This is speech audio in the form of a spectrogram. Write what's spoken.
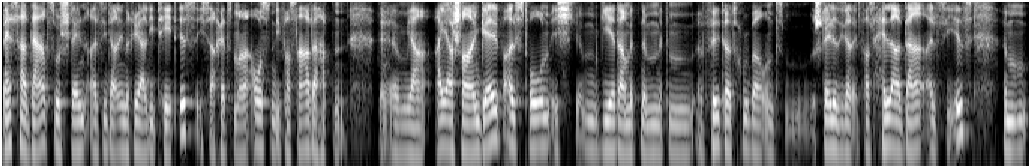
besser darzustellen, als sie dann in Realität ist? Ich sage jetzt mal, außen die Fassade hat ein ähm, ja, Eierschalengelb als Ton. Ich ähm, gehe da mit einem mit einem Filter drüber und stelle sie dann etwas heller dar, als sie ist. Ähm,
